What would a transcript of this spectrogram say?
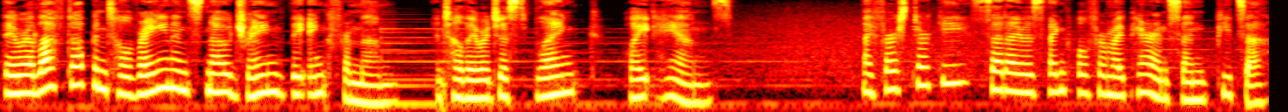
They were left up until rain and snow drained the ink from them, until they were just blank, white hands. My first turkey said I was thankful for my parents and pizza.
